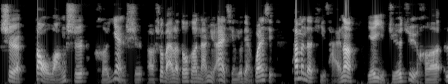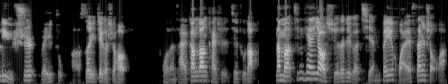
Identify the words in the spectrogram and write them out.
是悼亡诗和艳诗啊。说白了，都和男女爱情有点关系。他们的题材呢？也以绝句和律诗为主啊，所以这个时候我们才刚刚开始接触到。那么今天要学的这个《遣悲怀三首》啊，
